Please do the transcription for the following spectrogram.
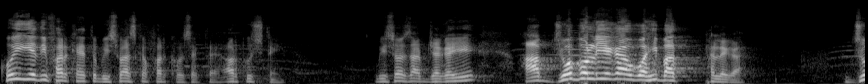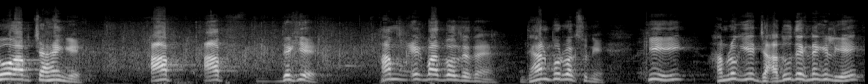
कोई यदि फ़र्क है तो विश्वास का फ़र्क हो सकता है, और कुछ नहीं। विश्वास आप जगाइए। आप जो बोलिएगा, वही बात फैलेगा। जो आप चाहेंगे। आप आप, देखिए, हम एक बात बोल देते हैं। ध्यानपूर्वक सुनिए कि हम लोग ये जादू देखने के लिए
